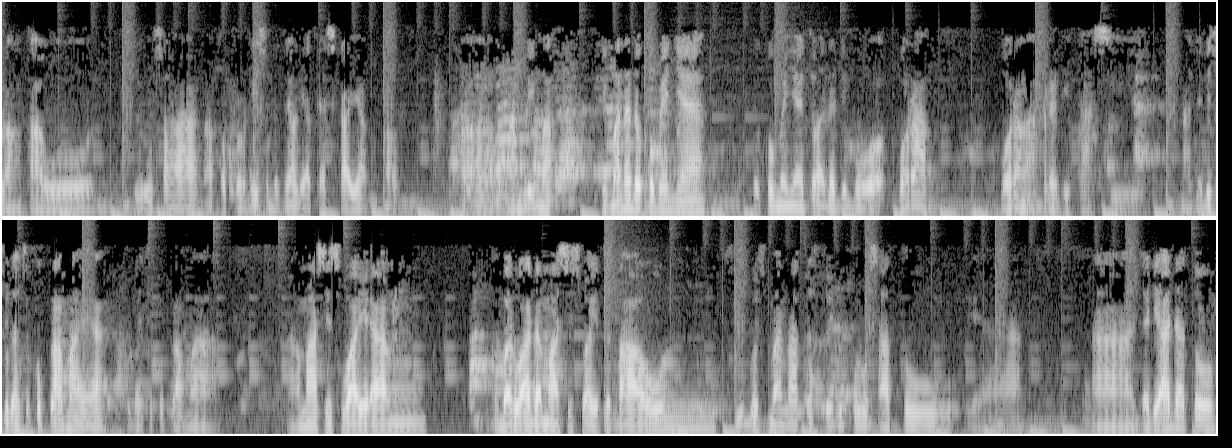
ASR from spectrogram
ulang tahun jurusan atau prodi sebetulnya lihat SK yang tahun uh, 65. Di mana dokumennya? Dokumennya itu ada di Borang, Borang akreditasi. Nah, jadi sudah cukup lama ya, sudah cukup lama. Nah, mahasiswa yang baru ada mahasiswa itu tahun 1971 ya. Nah, jadi ada tuh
